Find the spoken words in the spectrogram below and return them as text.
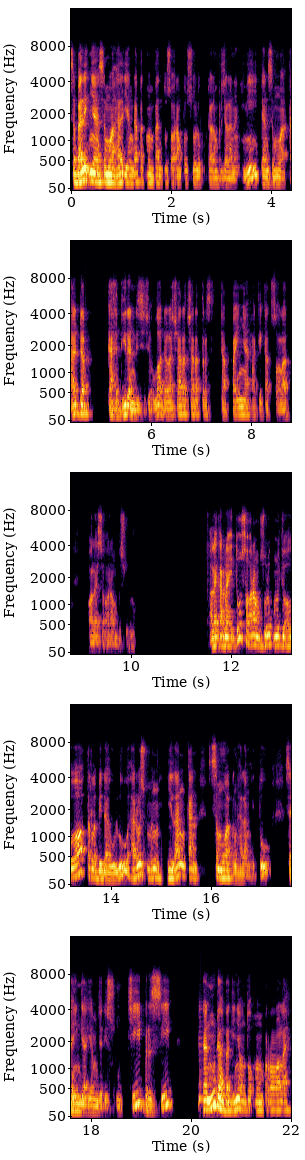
Sebaliknya, semua hal yang dapat membantu seorang pesuluk dalam perjalanan ini dan semua adab kehadiran di sisi Allah adalah syarat-syarat tercapainya hakikat sholat oleh seorang pesuluk. Oleh karena itu, seorang pesuluk menuju Allah terlebih dahulu harus menghilangkan semua penghalang itu sehingga ia menjadi suci, bersih, dan mudah baginya untuk memperoleh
